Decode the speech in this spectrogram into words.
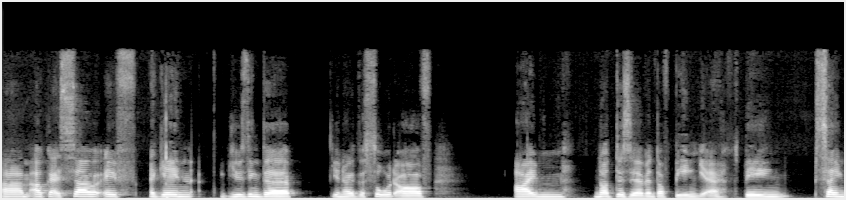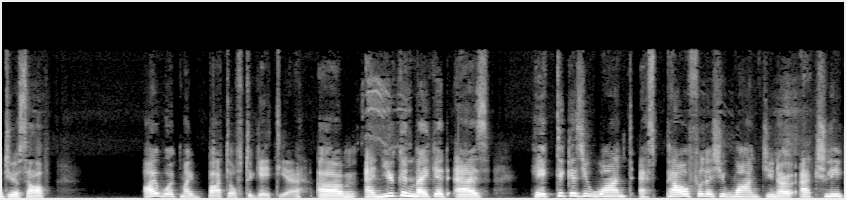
Um, okay, so if again using the you know the thought of I'm not deserving of being here, being saying to yourself, I worked my butt off to get here. Um, and you can make it as hectic as you want, as powerful as you want. You know, actually,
